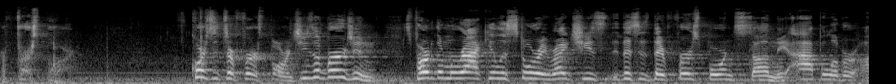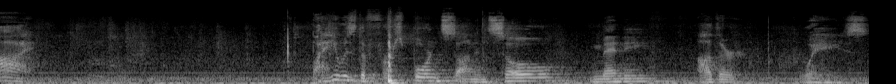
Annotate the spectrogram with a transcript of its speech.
Her firstborn. Of course, it's her firstborn. She's a virgin. It's part of the miraculous story, right? She's, this is their firstborn son, the apple of her eye. But he was the firstborn son in so many other ways.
